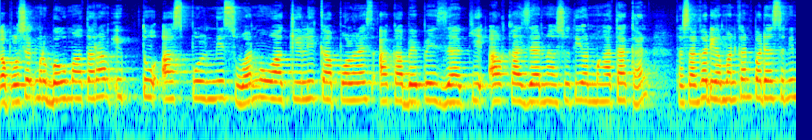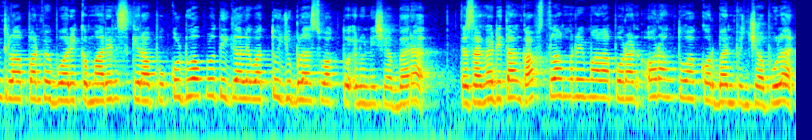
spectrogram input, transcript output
Kapolsek Merbau Mataram Ibtu Aspul Niswan mewakili Kapolres AKBP Zaki Alkazar Nasution mengatakan tersangka diamankan pada Senin 8 Februari kemarin sekira pukul 23 lewat 17 waktu Indonesia Barat. Tersangka ditangkap setelah menerima laporan orang tua korban pencabulan.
